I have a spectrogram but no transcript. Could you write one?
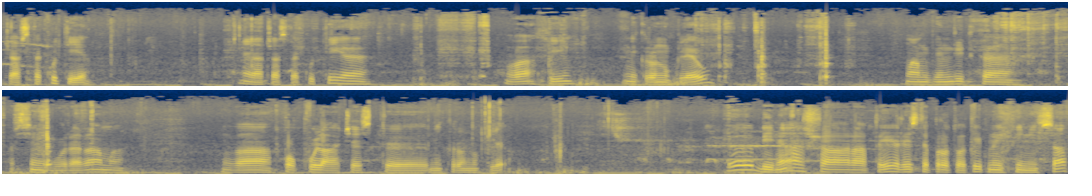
această cutie. Iar această cutie va fi micronucleu. M-am gândit că o singură ramă va popula acest uh, micronucleu. Bine, așa arată el, este prototip, nu-i finisat.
